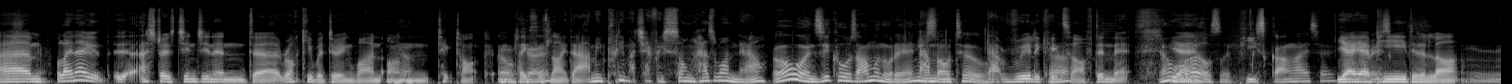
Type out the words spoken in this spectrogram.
Um, well, I know uh, Astros Jinjin and uh, Rocky were doing one on TikTok and places Okay. like that. I mean, pretty much every song has one now. oh, and Zico's 아무 노래, any Um, song too. That really kicked Huh? off, didn't it? oh, yeah. what else? Like Peace Gang, I say. Yeah, yeah. Or is- P did a lot. Mm,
